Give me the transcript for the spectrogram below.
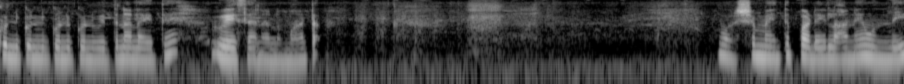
కొన్ని కొన్ని కొన్ని కొన్ని విత్తనాలు అయితే వేశాను అన్నమాట వర్షం అయితే పడేలానే ఉంది.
